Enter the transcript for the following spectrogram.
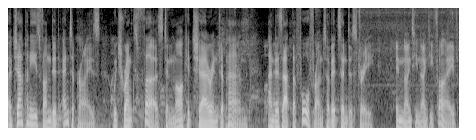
a Japanese funded enterprise which ranks first in market share in Japan and is at the forefront of its industry. In 1995,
